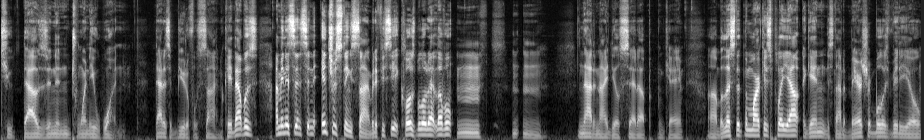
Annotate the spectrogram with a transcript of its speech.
2021. That is a beautiful sign. Okay, that was, I mean, it's, it's an interesting sign, but if you see it close below that level, mm, mm-mm, not an ideal setup. Okay, uh, but let's let the markets play out. Again, it's not a bearish or bullish video,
